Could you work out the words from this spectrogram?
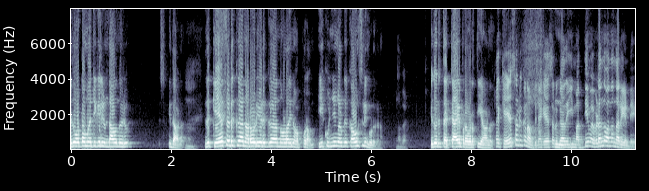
ഇത് ഓട്ടോമാറ്റിക്കലി ഉണ്ടാവുന്ന ഒരു ഇതാണ്. ഇത് കേസെടുക്കുക നടപടിയെടുക്കുക എന്നുള്ളതിനും അപ്പുറം ഈ കുഞ്ഞുങ്ങൾക്ക് കൗൺസിലിംഗ് കൊടുക്കണം. ഇതൊരു തെറ്റായ പ്രവൃത്തിയാണ്. കേസെടുക്കണം. പിന്നെ കേസെടുക്കാതെ ഈ മദ്യം എവിടെ നിന്ന് വന്നെന്ന് അറിയണ്ടേ?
